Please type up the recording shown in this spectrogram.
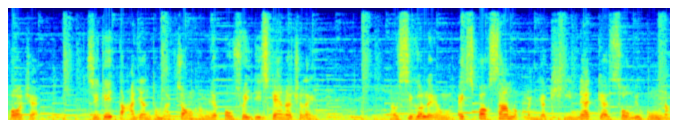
project，自己打印同埋裝嵌一部 3D scanner 出嚟，又試過利用 Xbox 三六零嘅 Kinect 嘅掃描功能，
